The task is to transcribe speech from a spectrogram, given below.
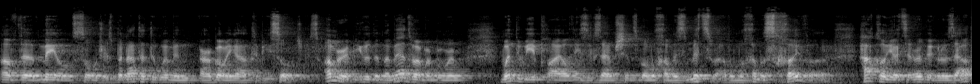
of the male soldiers, but not that the women are going out to be soldiers. When do we apply all these exemptions? Mitzvah. Hakol goes out.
